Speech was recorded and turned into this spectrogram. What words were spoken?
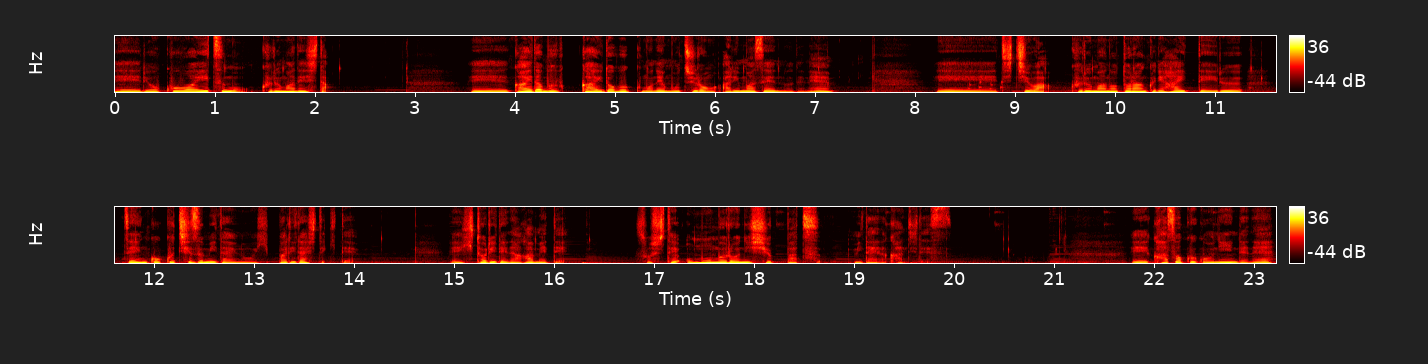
えー旅行はいつも車でした、えーガイドブックガイドブックもねもちろんありませんのでね、えー父は車のトランクに入っている全国地図みたいのを引っ張り出してきて、えー一人で眺めてそしておもむろに出発みたいな感じです、えー、家族5人でね、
